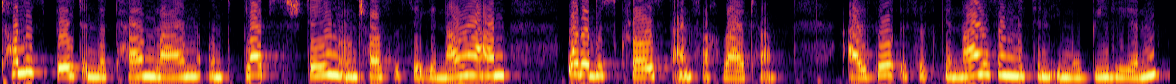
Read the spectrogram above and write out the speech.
tolles Bild in der Timeline und bleibst stehen und schaust es dir genauer an oder du scrollst einfach weiter. Also ist es genauso mit den Immobilien.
